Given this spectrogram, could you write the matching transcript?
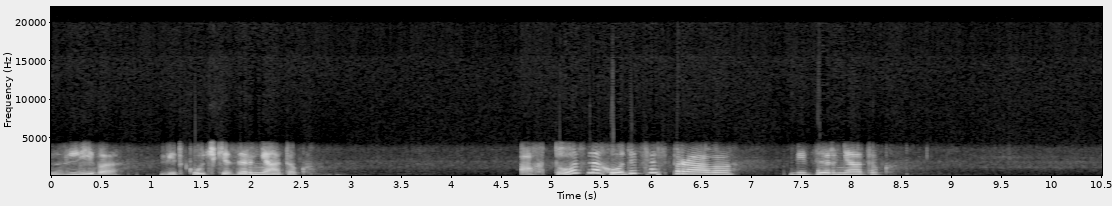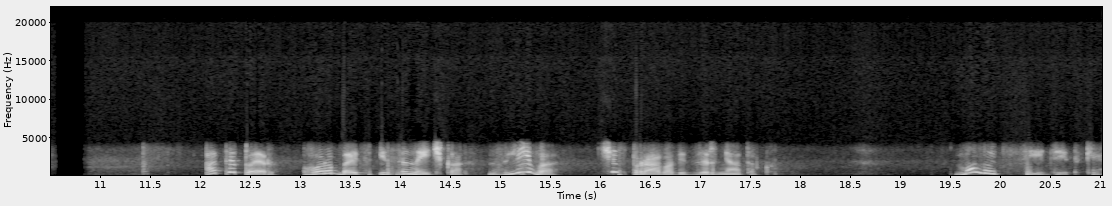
зліва від кучки зерняток. А хто знаходиться справа від зерняток? А тепер горобець і синичка зліва чи справа від зерняток? Молодці, дітки.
